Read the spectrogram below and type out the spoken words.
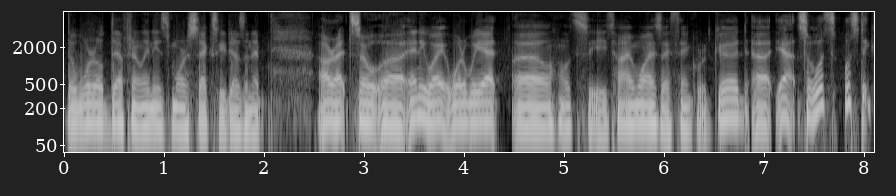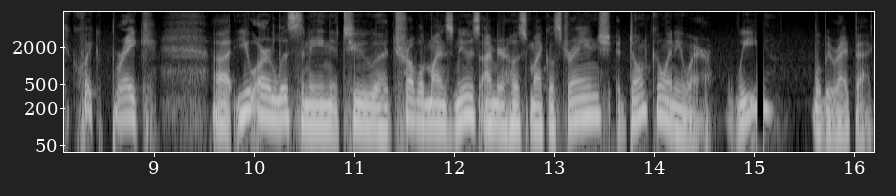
the world definitely needs more sexy, doesn't it? All right. So uh, anyway, what are we at? Uh, let's see. Time wise, I think we're good. Yeah. So let's let's take a quick break. You are listening to Troubled Minds News. I'm your host, Michael Strange. Don't go anywhere. We will be right back.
